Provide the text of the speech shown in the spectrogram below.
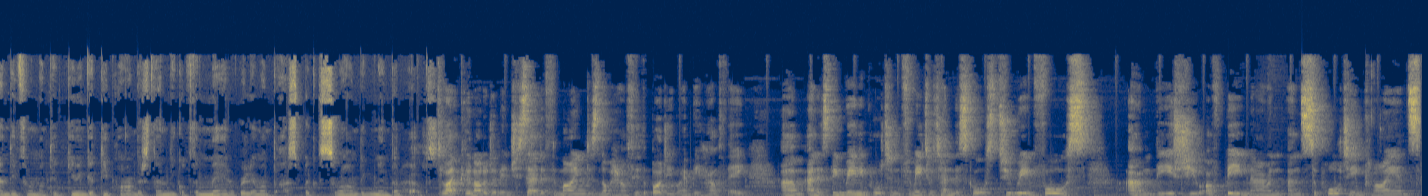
and informative, giving a deeper understanding of the main relevant aspects surrounding mental health. Like Leonardo da Vinci said, if the mind is not healthy, the body won't be healthy. Um, and it's been really important for me to attend this course to reinforce um, the issue of being there and, and supporting clients.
